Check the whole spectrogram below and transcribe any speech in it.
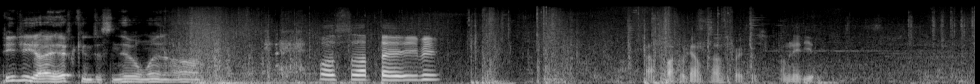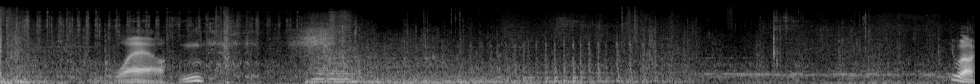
TGIF can just never win, huh? What's up, baby? Ah, fuck, we're going past Reapers. I'm an idiot. Wow. Mm. You are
